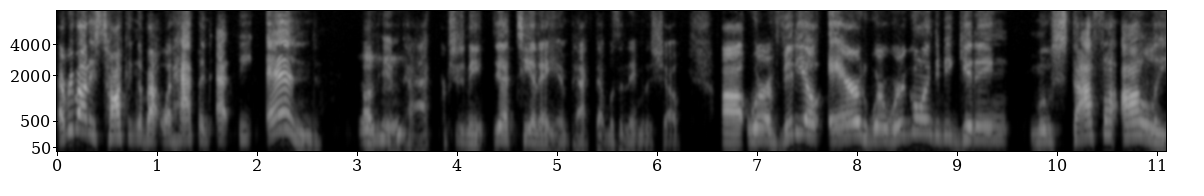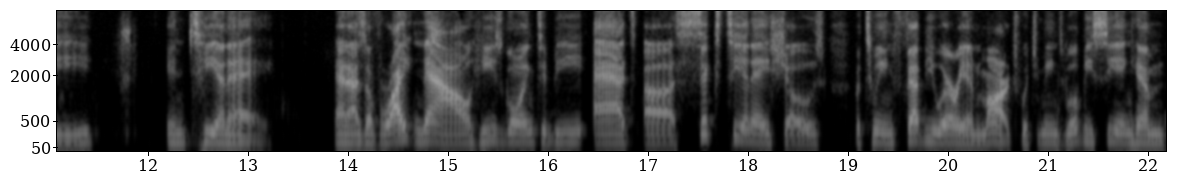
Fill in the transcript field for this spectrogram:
everybody's talking about what happened at the end of Mhm. Impact. Excuse me, yeah, TNA Impact. That was the name of the show. Uh, where a video aired where we're going to be getting Mustafa Ali in TNA. And as of right now, he's going to be at uh, six TNA shows between February and March, which means we'll be seeing him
